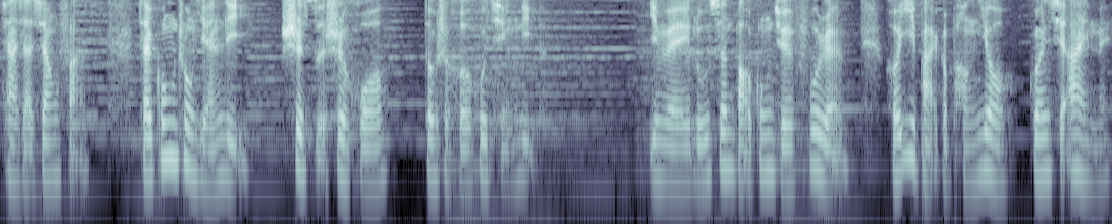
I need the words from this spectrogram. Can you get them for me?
恰恰相反，在公众眼里是死是活。都是合乎情理的，因为卢森堡公爵夫人和一百个朋友关系暧昧，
